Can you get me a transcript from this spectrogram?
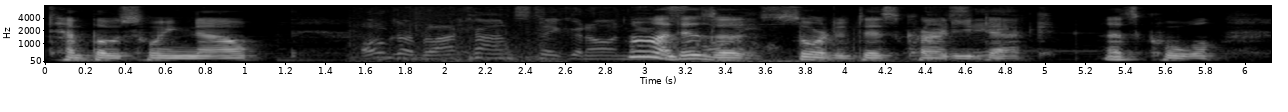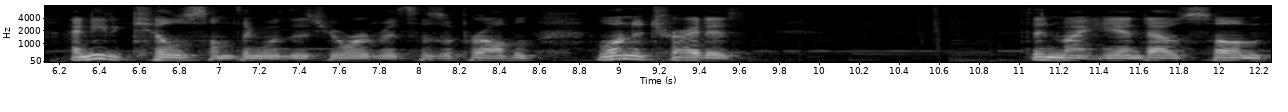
tempo swing now. Oh, it is a sort of discardy deck. That's cool. I need to kill something with this Yorvith as a problem. I want to try to thin my hand out some.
